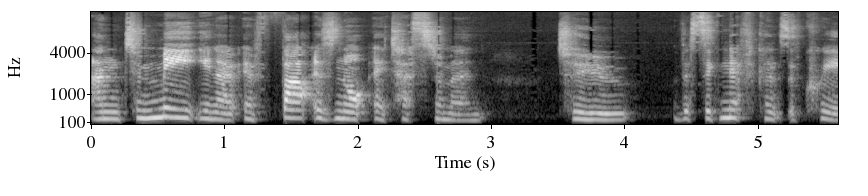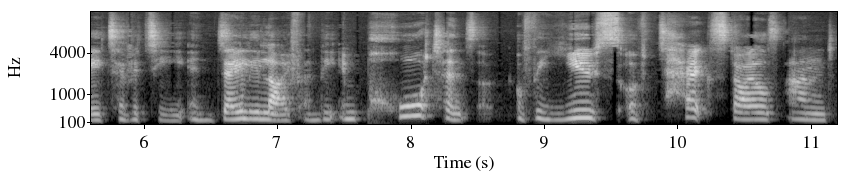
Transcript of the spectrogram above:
And to me, you know, if that is not a testament to the significance of creativity in daily life and the importance of the use of textiles and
